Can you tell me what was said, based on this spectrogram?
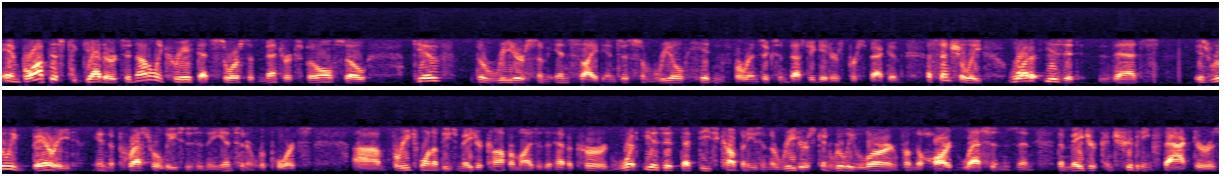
and brought this together to not only create that source of metrics, but also give the reader some insight into some real hidden forensics investigators' perspective. Essentially, what is it that is really buried in the press releases and the incident reports um, for each one of these major compromises that have occurred. What is it that these companies and the readers can really learn from the hard lessons and the major contributing factors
